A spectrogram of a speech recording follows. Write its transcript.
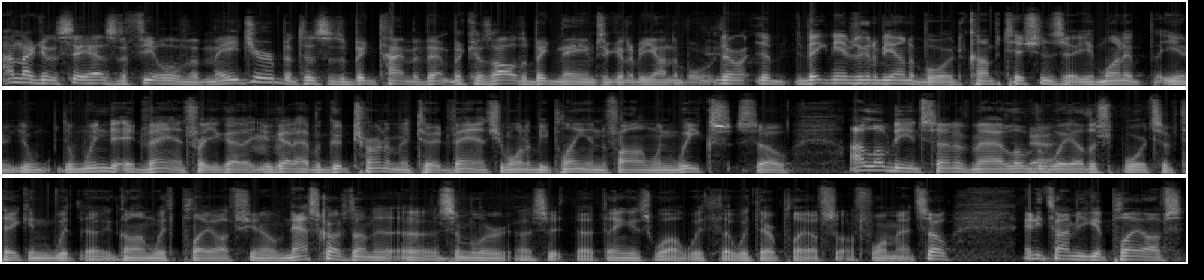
I'm not going to say it has the feel of a major, but this is a big time event because all the big names are going to be on the board. Are- the, the big names are going to be on the board. Competitions there. You want to you, you the win to advance, right? You got to you got to have a good tournament to advance. You want to be playing the following weeks. So I love the incentive, man. I love the way other sports have taken with uh, gone with playoffs. You know, NASCAR's done a, a similar uh, uh, thing as well with uh, with their playoffs uh, format. So anytime you get playoffs,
